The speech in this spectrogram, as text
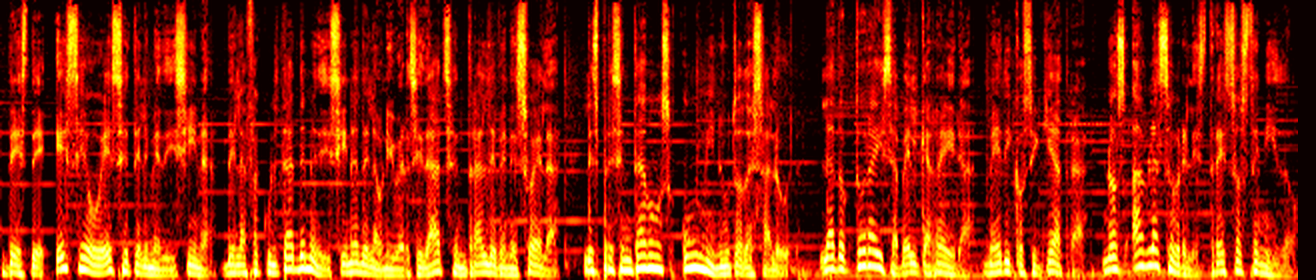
Desde SOS Telemedicina de la Facultad de Medicina de la Universidad Central de Venezuela, les presentamos Un Minuto de Salud. La doctora Isabel Carreira, médico psiquiatra, nos habla sobre el estrés sostenido.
